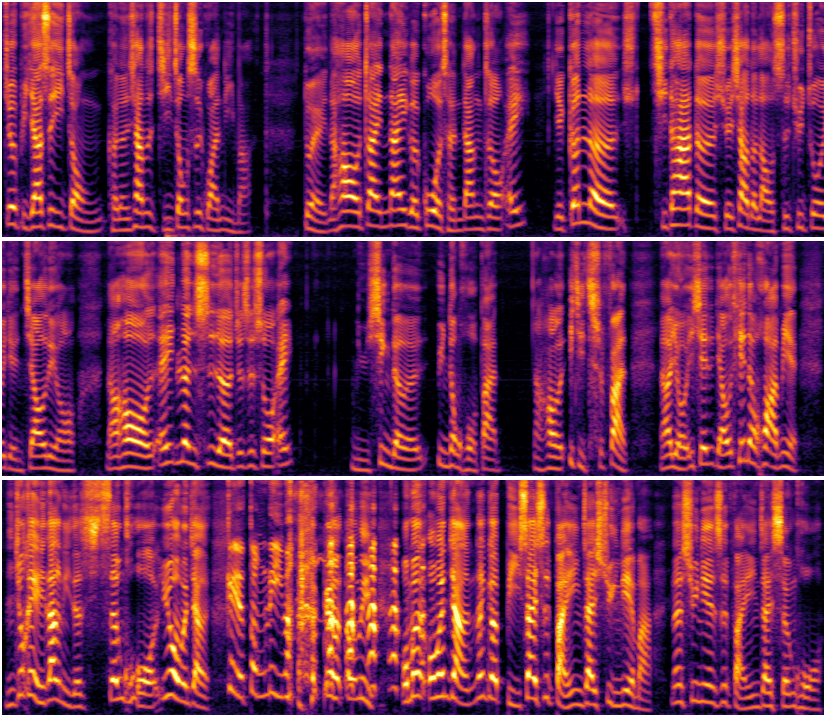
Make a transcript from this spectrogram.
就比较是一种可能像是集中式管理嘛。对，然后在那一个过程当中，哎，也跟了其他的学校的老师去做一点交流，然后哎，认识了就是说哎，女性的运动伙伴。然后一起吃饭，然后有一些聊天的画面，你就可以让你的生活，因为我们讲更有动力嘛？更有动力。我们我们讲那个比赛是反映在训练嘛，那训练是反映在生活。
